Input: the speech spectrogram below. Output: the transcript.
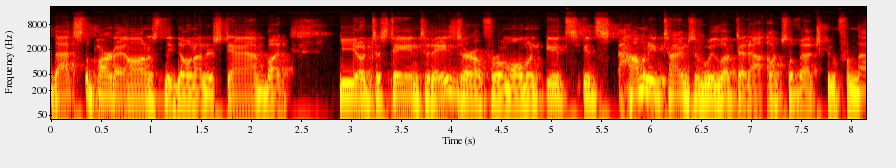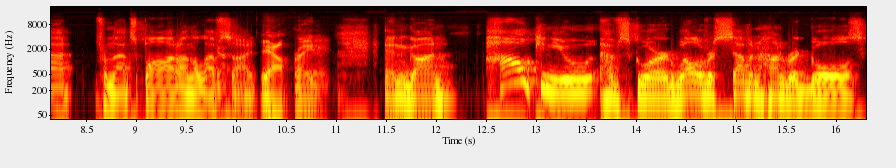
that's the part I honestly don't understand. But you know, to stay in today's era for a moment, it's it's how many times have we looked at Alex Ovechkin from that from that spot on the left side, Yeah. right, and gone. How can you have scored well over 700 goals?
